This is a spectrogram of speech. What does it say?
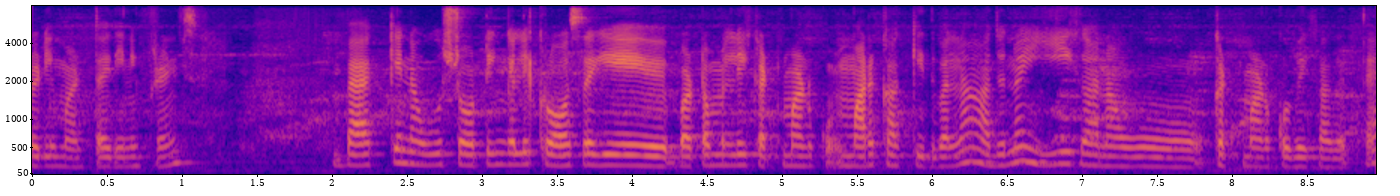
ರೆಡಿ ಮಾಡ್ತಾಯಿದ್ದೀನಿ ಫ್ರೆಂಡ್ಸ್ ಬ್ಯಾಕ್ಗೆ ನಾವು ಸ್ಟಾರ್ಟಿಂಗಲ್ಲಿ ಕ್ರಾಸಾಗಿ ಬಾಟಮಲ್ಲಿ ಕಟ್ ಮಾಡ್ಕೊ ಮಾರ್ಕ್ ಹಾಕಿದ್ವಲ್ಲ, ಅದನ್ನು ಈಗ ನಾವು ಕಟ್ ಮಾಡ್ಕೋಬೇಕಾಗತ್ತೆ.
